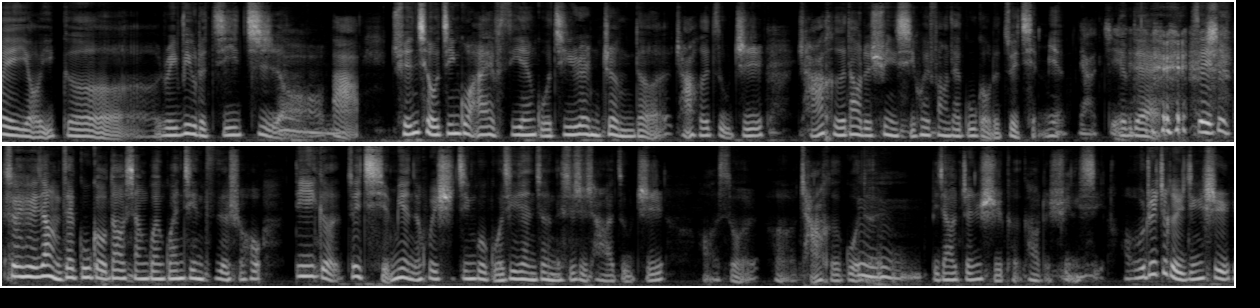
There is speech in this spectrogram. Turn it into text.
会有一个 review 的机制哦，嗯、把全球经过 IFCN 国际认证的查核组织查核到的讯息会放在 Google 的最前面，了解，对不对？所以，所以会让你在 Google 到相关关键字的时候，第一个最前面的会是经过国际认证的事实查核组织。所呃查核过的比较真实可靠的讯息，嗯、我觉得这个已经是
